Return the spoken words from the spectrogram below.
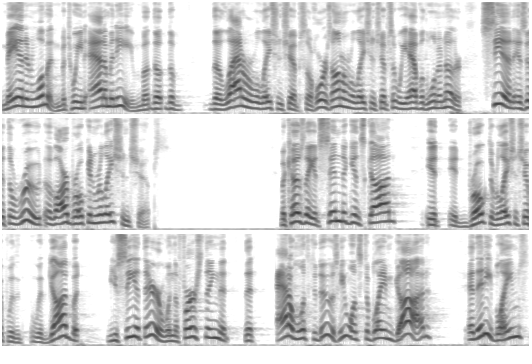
man and woman, between Adam and Eve, but the, the, the lateral relationships, the horizontal relationships that we have with one another. Sin is at the root of our broken relationships. Because they had sinned against God, it, it broke the relationship with, with God, but you see it there when the first thing that, that Adam wants to do is he wants to blame God, and then he blames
